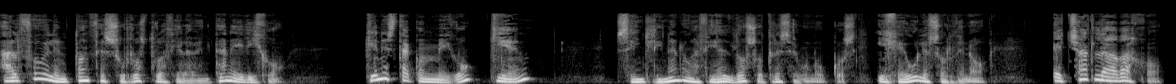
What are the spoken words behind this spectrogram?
Alzó él entonces su rostro hacia la ventana y dijo, ¿Quién está conmigo? ¿Quién? Se inclinaron hacia él dos o tres eunucos, y Jehú les ordenó, Echadla abajo.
